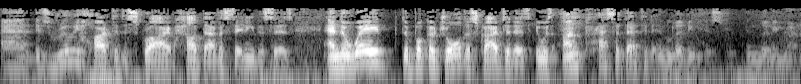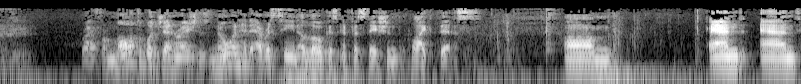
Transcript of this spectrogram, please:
And it's really hard to describe how devastating this is. And the way the book of Joel describes it is, it was unprecedented in living history, in living memory. Right? For multiple generations, no one had ever seen a locust infestation like this. Um, and, and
